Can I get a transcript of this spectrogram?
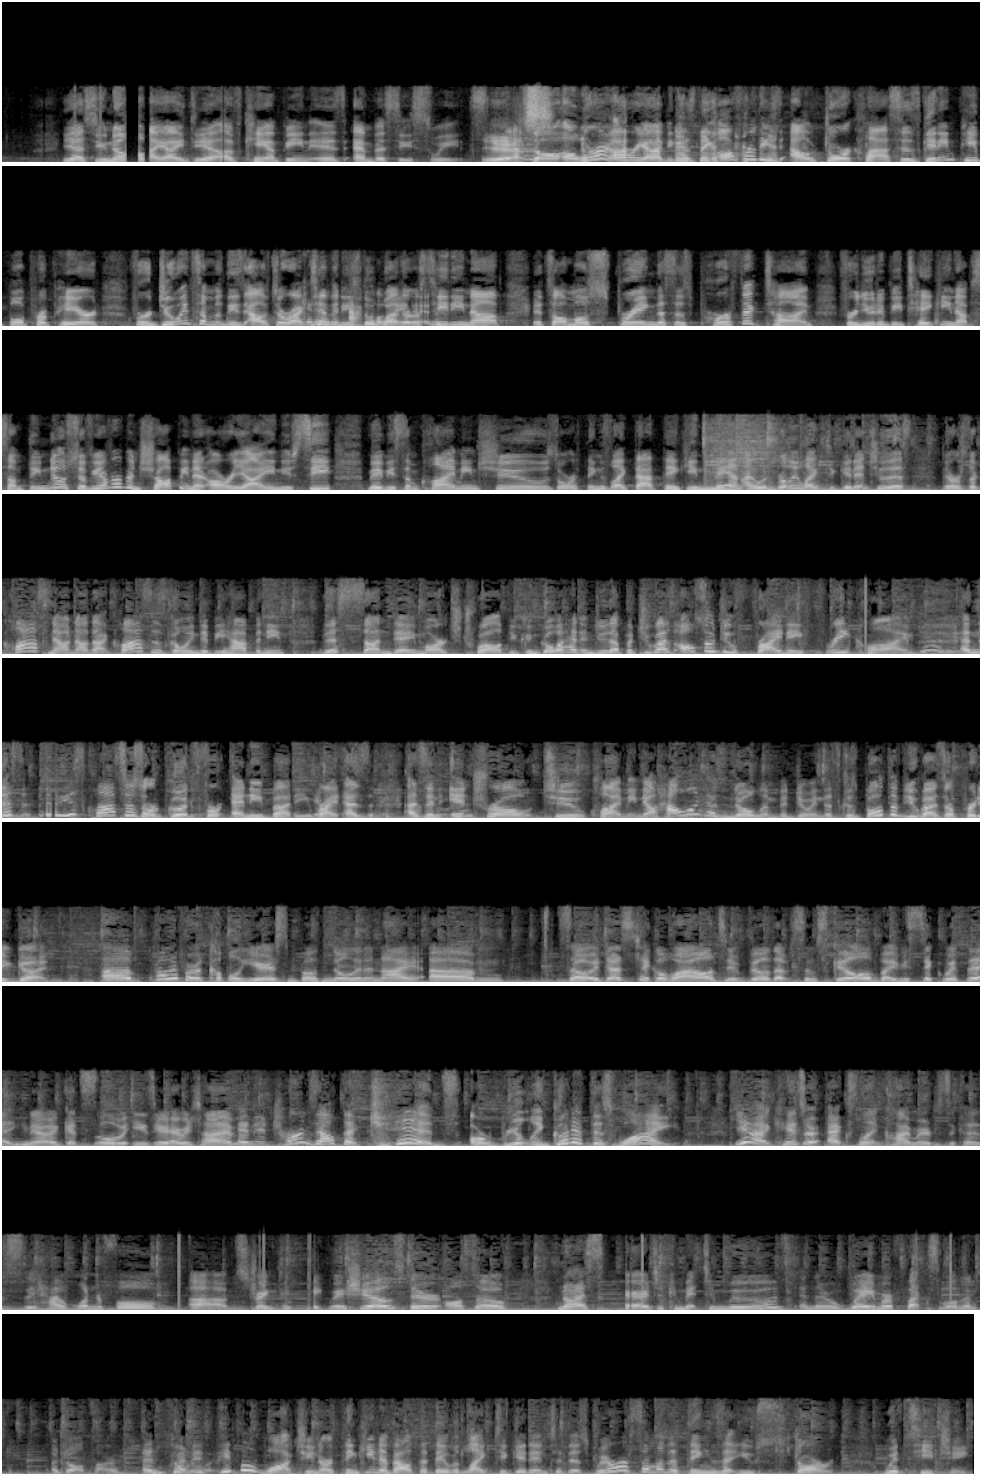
Yes, you know my idea of camping is embassy suites. Yes. So uh, we're at REI because they offer these outdoor classes, getting people prepared for doing some of these outdoor activities. The weather's heating up. It's almost spring. This is perfect time for you to be taking up something new. So if you've ever been shopping at REI and you see maybe some climbing shoes or things like that, thinking, man, I would really like to get into this, there's a class now. Now that class is going to be happening this Sunday, March 12th. You can go ahead and do that. But you guys also do Friday free climb. And this these classes are good for anybody, right? As as an intro to climbing. Now, how long has Nolan been doing this? Because both of you guys are pretty good. Uh, probably for a couple years, both Nolan and I. Um, so it does take a while to build up some skill, but if you stick with it, you know, it gets a little bit easier every time. And it turns out that kids are really good at this. Why? Yeah, kids are excellent climbers because they have wonderful uh, strength to weight ratios. They're also not as scared to commit to moves, and they're way more flexible than adults are. And so if people watching are thinking about that they would like to get into this, where are some of the things that you start with teaching?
